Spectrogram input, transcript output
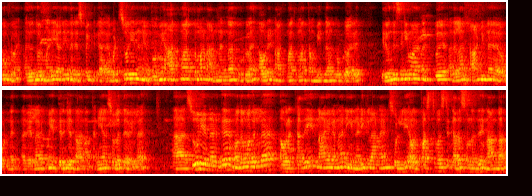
கூப்பிடுவேன். அது வந்து ஒரு மரியாதை இந்த ரெஸ்பெக்ட்டுக்காக பட் சூரியன் எப்பவுமே ஆத்மார்த்தமா நான் அண்ணன் தான் கூப்பிடுவேன். அவரே என்ன ஆத்மார்த்தமா தம்பின்னு தான் கூப்பிடுவாரு. இது வந்து சினிமா நட்பு அதெல்லாம் தாண்டின ஒண்ணு. அது எல்லாருக்குமே தெரிஞ்சதான் நான் தனியா சொல்ல தேவையில்லை. சூரியனுக்கு சூரியனனுக்கு முத முதல்ல அவர் கதையின் நாயகனா நீங்க நடிக்கலான்னு சொல்லி அவர் ஃபர்ஸ்ட் ஃபர்ஸ்ட் கதை சொன்னது நான் தான்.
